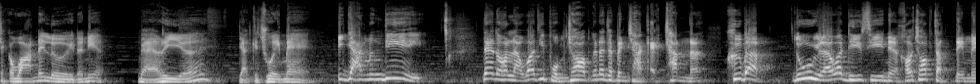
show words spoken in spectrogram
จักรวาลได้เลยนะเนี่ยแบรี่เอ้ยอยากจะช่วยแม่ อีกอย่างหนึ่งที่แน่นอนแหละว่าที่ผมชอบก็น่าจะเป็นฉากแอคชั่นนะ คือแบบดูอยู่แล้วว่า DC เนี่ยเขาชอบจัดเต็มใน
